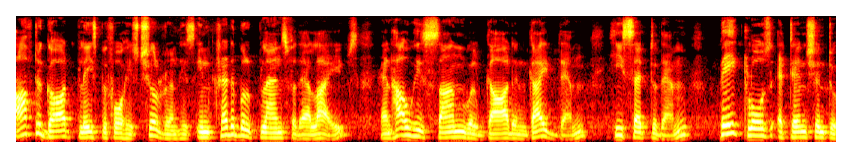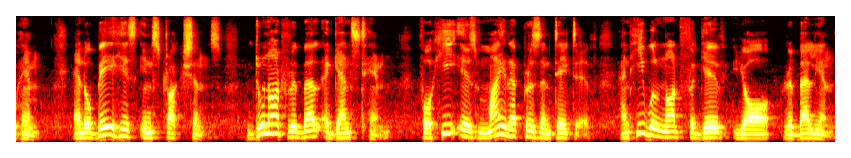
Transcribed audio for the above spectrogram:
After God placed before His children His incredible plans for their lives and how His Son will guard and guide them, He said to them, Pay close attention to Him and obey His instructions. Do not rebel against Him for he is my representative, and he will not forgive your rebellion.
